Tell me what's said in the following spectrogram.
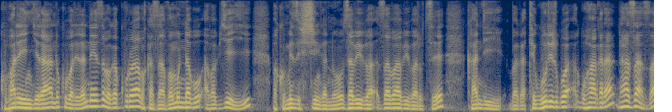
kubarengera no kubarera neza bagakura bakazavamo nabo ababyeyi bakomeza inshingano z'ababibarutse kandi bagategurirwa guhangana n'ahazaza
